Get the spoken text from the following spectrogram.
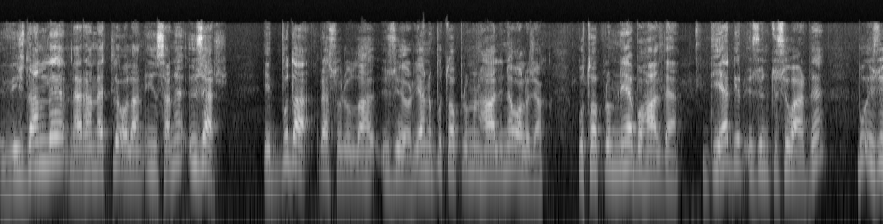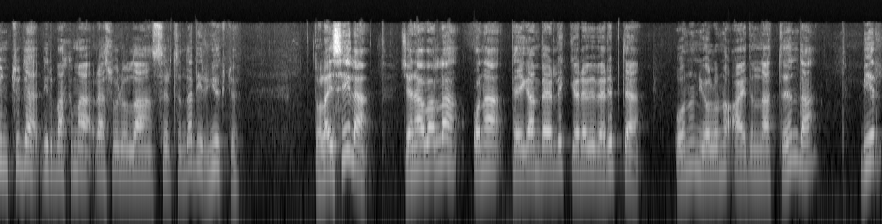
vicdanlı, merhametli olan insanı üzer. E bu da Resulullah'ı üzüyor. Yani bu toplumun hali ne olacak? Bu toplum niye bu halde? diye bir üzüntüsü vardı. Bu üzüntü de bir bakıma Resulullah'ın sırtında bir yüktü. Dolayısıyla Cenab-ı Allah ona peygamberlik görevi verip de onun yolunu aydınlattığında bir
